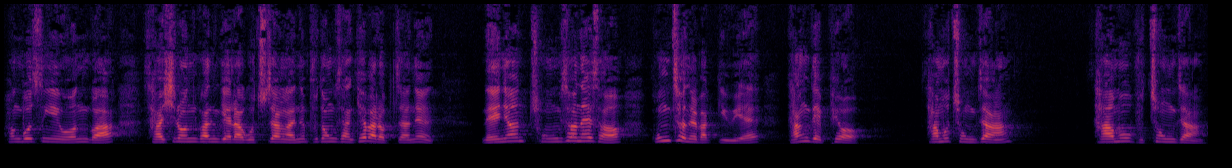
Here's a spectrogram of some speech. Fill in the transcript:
황보승 의원과 사실혼 관계라고 주장하는 부동산 개발업자는 내년 총선에서 공천을 받기 위해 당대표, 사무총장, 사무부총장,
